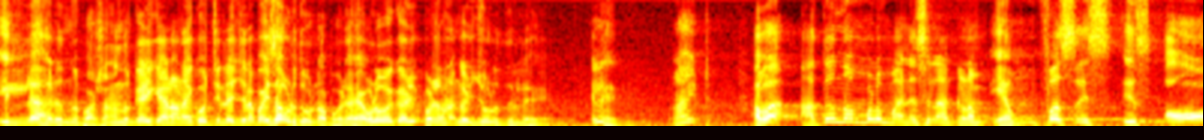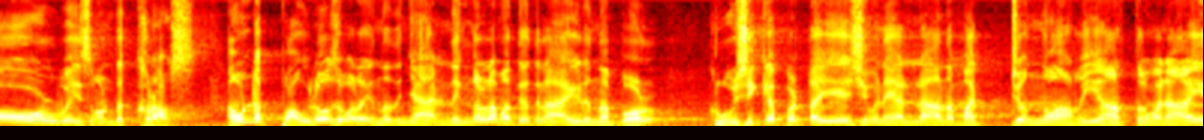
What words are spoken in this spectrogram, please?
ഇല്ലായിരുന്നു. ഭക്ഷണം കഴിക്കാനാണെങ്കിൽ കൊച്ചിലെ ചില പൈസ കൊടുത്തു വിട്ടാൽ പോലെ പോയി ഭക്ഷണം കഴിച്ചു കൊടുത്തില്ലേ ഇല്ലേ? റൈറ്റ് അപ്പോൾ അത് നമ്മൾ മനസ്സിലാക്കണം. Emphasis is always on the cross അതുകൊണ്ട് പൗലോസ് പറയുന്നത് ഞാൻ നിങ്ങളുടെ മധ്യത്തിലായിരുന്നപ്പോൾ ക്രൂശിക്കപ്പെട്ട യേശുവിനെ അല്ലാതെ മറ്റൊന്നും അറിയാത്തവനായി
